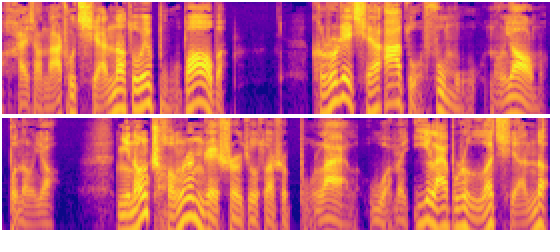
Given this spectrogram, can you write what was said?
还想拿出钱呢作为补报吧。可说这钱阿佐父母能要吗？不能要。你能承认这事儿就算是不赖了。我们一来不是讹钱的，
